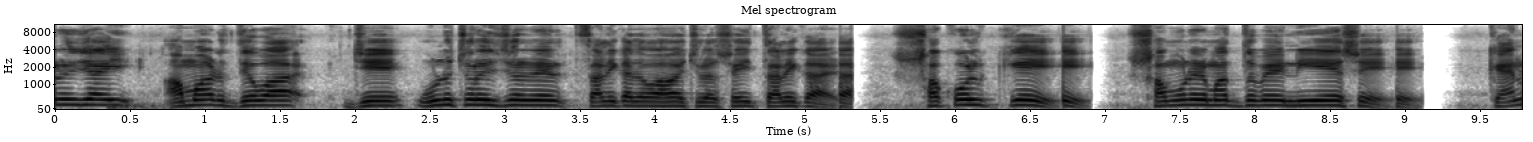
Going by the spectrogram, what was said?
অনুযায়ী, আমার দেওয়া যে উনচল্লিশ জনের তালিকা দেওয়া হয়েছিল, সেই তালিকায় সকলকে সমনের মাধ্যমে নিয়ে এসে, কেন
